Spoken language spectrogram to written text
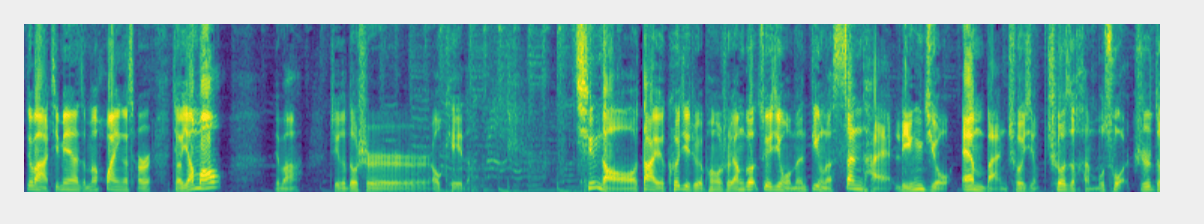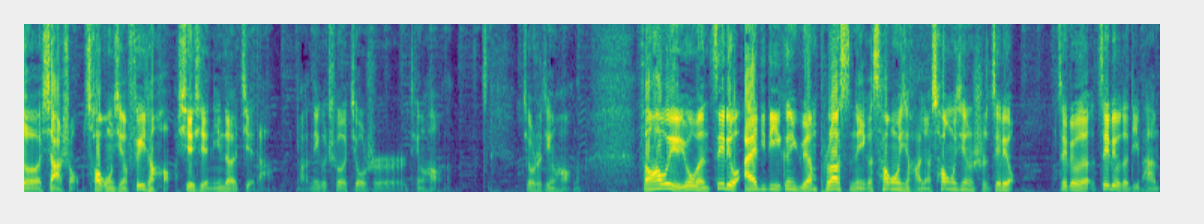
对吧？即便咱们换一个词儿叫羊毛，对吧？这个都是 OK 的。青岛大悦科技这位朋友说：“杨哥，最近我们订了三台零九 M 版车型，车子很不错，值得下手，操控性非常好。谢谢您的解答啊，那个车就是挺好的，就是挺好的。”繁华微雨又问：Z 六 IDD 跟元 Plus 哪个操控性好？像操控性是 Z 六，Z 六的 Z 六的底盘，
